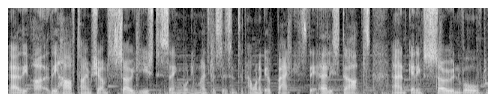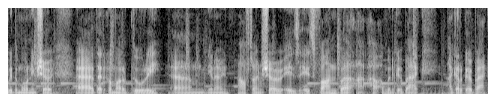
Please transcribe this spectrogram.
the the halftime show. I'm so used to saying morning majlis, isn't it? I want to go back. It's the early starts and getting so involved with the morning show uh, that Omar Duri, um, you know, halftime show is is fun, but I, I'm going to go back. I gotta go back.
